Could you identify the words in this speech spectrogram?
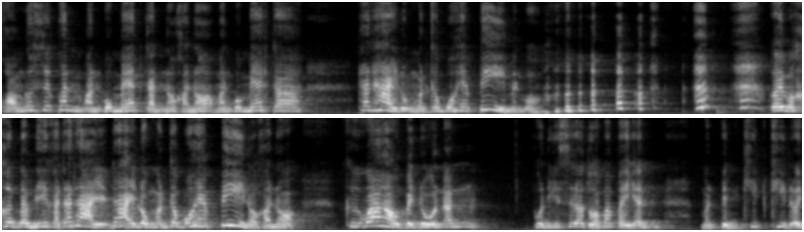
ความรู้สึกเพิ่นมันบ่แมทกันเนาะค่ะเนาะมันบ่แมทก็ถ้าถ่ายลงมันก็บ่แฮปปี้แมันบ่เอ้ยมาคิดแบบนี้ค่ะ ถ้าถ่ายถ่ายลงมันก็บ่แฮปปี้เนาะค่ะเนาะคือว่าเฮาไปโดนอันพอดีเสื้อตัวมันไปอัน มันเป็นคิดคิดเอ้ย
